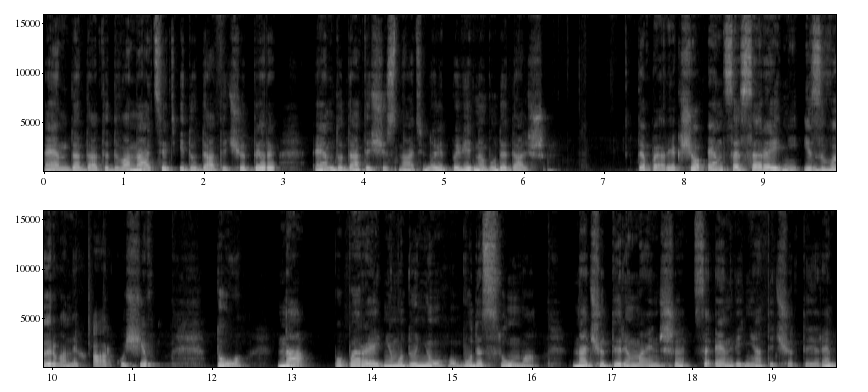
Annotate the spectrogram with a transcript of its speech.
n додати 12 і додати 4, n додати 16. Ну, відповідно, буде далі. Тепер, якщо n це середній із вирваних аркушів, то на попередньому до нього буде сума на 4 менше, це n відняти 4.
